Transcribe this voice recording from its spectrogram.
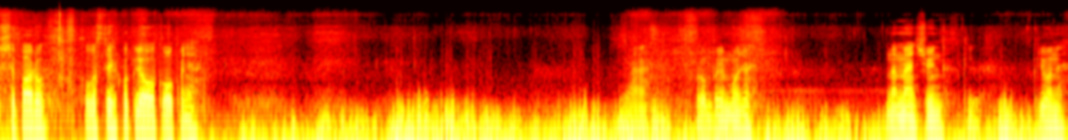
ще пару холостих покльовок окуня. Спробуємо, може на меншу він клюне.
